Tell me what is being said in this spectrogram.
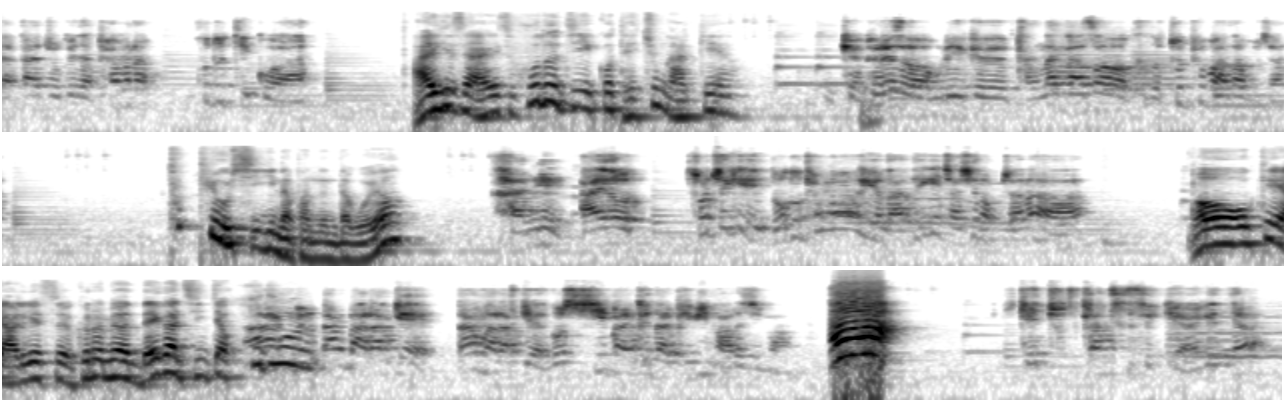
약간 좀 그냥 편안한 후드티 입고 와. 알겠어요 알겠어요 후드티 입고 대충 갈게요. 오케이 그래서 우리 그 강남 가서 그거 투표 받아보자. 투표식이나 받는다고요? 아니 아니 너 솔직히 너도 평범하게 나한테 이게 자신 없잖아. 어 오케이 알겠어요. 그러면 내가 진짜 아, 후드 그럼 딱 말할게. 딱 말할게. 너 씨발 그날 비비 바르지 마. 아! 걔 X 같은 새끼 알겠냐?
